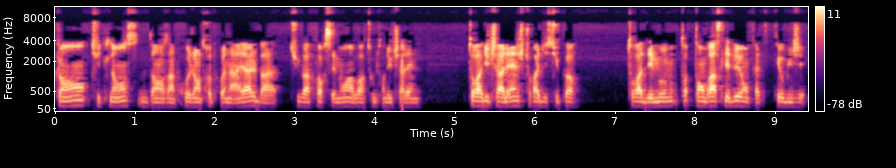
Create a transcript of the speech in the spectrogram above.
quand tu te lances dans un projet entrepreneurial, bah, tu vas forcément avoir tout le temps du challenge. Tu auras du challenge, tu auras du support. Tu auras des moments, t'embrasses les deux en fait, tu es obligé.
